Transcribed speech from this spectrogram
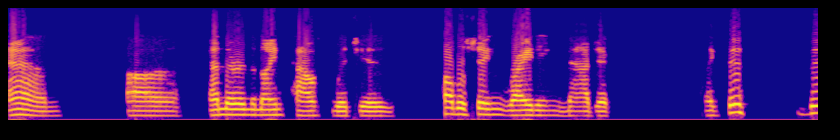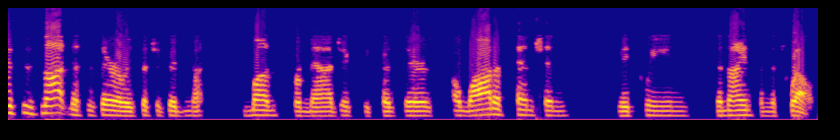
and uh, and they're in the ninth house, which is publishing, writing, magic. Like this, this is not necessarily such a good mo- month for magic because there's a lot of tension between the ninth and the twelfth.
